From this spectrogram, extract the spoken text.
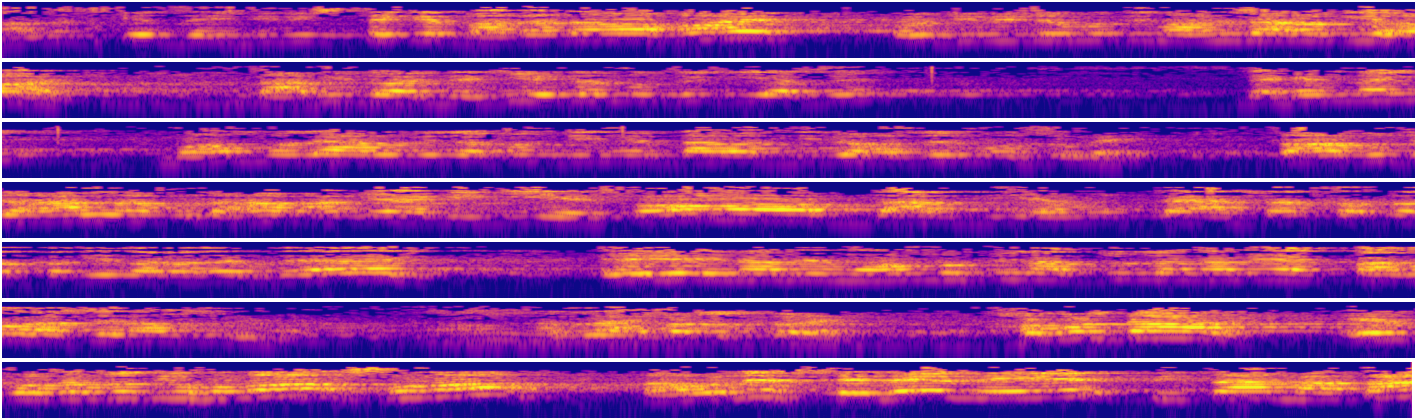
মানুষকে যে জিনিস থেকে বাধা দেওয়া হয়, ওই জিনিসের প্রতি মানুষ আরও কি হয়। দাবি হয় দেখি এটার মধ্যে কি আছে? দেখেন নাই? মোহাম্মদ আরবি যখন দিনের দাওয়াত দিবে হজের মৌসুমে, তো আবু জাহাল আবুল হাব আগে আগে গিয়ে সব দাঁত দিয়ে মুখটা আসার সব রাস্তা দিয়ে দাঁড়া যাবে এই এই নামে মোহাম্মদ বিন আবদুল্লাহ নামে এক পাগল আছে, নাউজুবিল্লাহ। আল্লাহ হেফাজত করেন। খবরদার, এর কথা যদি শোনো শোনো, তাহলে ছেলে, মেয়ে, পিতা, মাতা,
